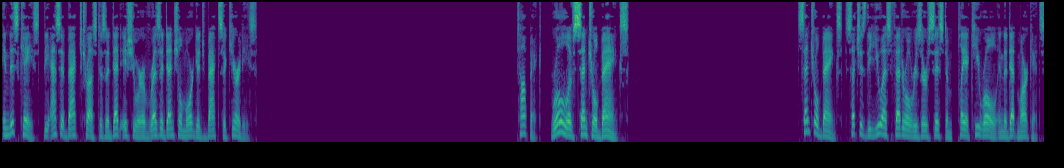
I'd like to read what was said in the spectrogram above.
In this case, the asset-backed trust is a debt issuer of residential mortgage-backed securities. Role of central banks Central banks, such as the U.S. Federal Reserve System, play a key role in the debt markets.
